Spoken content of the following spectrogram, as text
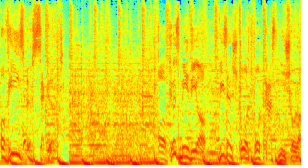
A víz összeköt. A Közmédia Vizes Sport Podcast műsora.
